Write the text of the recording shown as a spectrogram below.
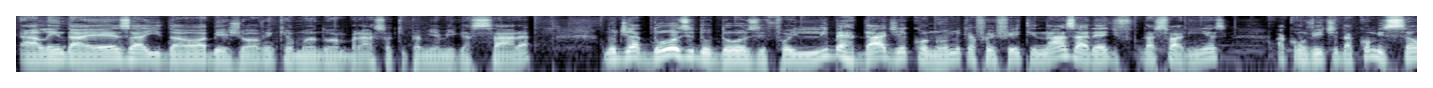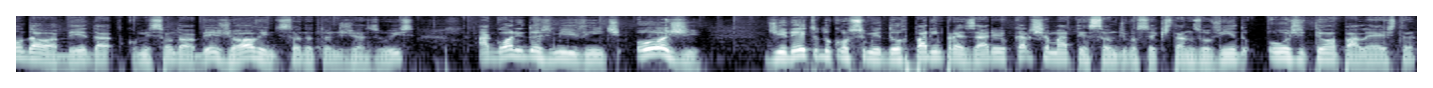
além da ESA e da OAB Jovem, que eu mando um abraço aqui para minha amiga Sara. No dia 12 do 12 foi Liberdade Econômica, foi feita em Nazaré das Farinhas, a convite da comissão da OAB, da comissão da OAB Jovem de Santo Antônio de Jesus. Agora em 2020, hoje, Direito do consumidor para empresário. Eu quero chamar a atenção de você que está nos ouvindo. Hoje tem uma palestra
